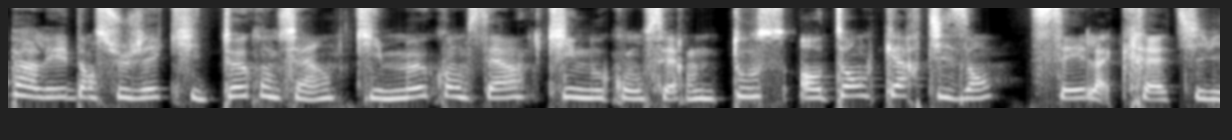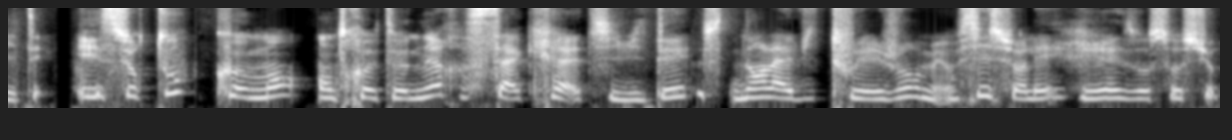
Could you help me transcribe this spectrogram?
Parler d'un sujet qui te concerne, qui me concerne, qui nous concerne tous en tant qu'artisans, c'est la créativité. Et surtout, comment entretenir sa créativité dans la vie de tous les jours, mais aussi sur les réseaux sociaux.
